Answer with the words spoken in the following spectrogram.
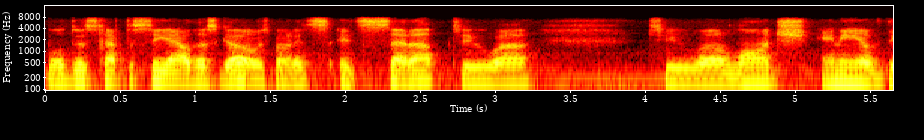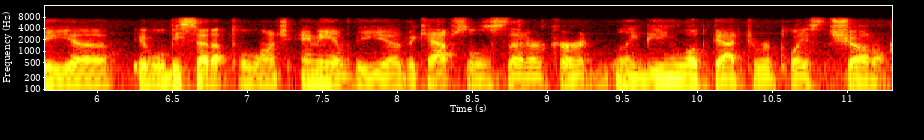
we'll just have to see how this goes. But it's it's set up to uh, to uh, launch any of the. Uh, it will be set up to launch any of the uh, the capsules that are currently being looked at to replace the shuttle.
